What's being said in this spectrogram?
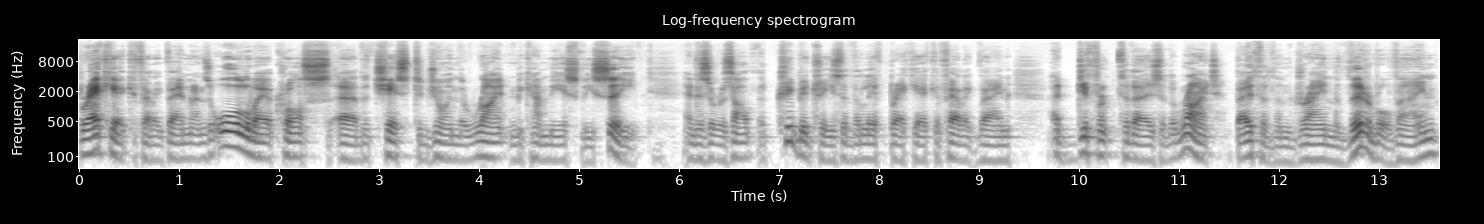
brachiocephalic vein runs all the way across uh, the chest to join the right and become the SVC. And as a result, the tributaries of the left brachiocephalic vein are different to those of the right. Both of them drain the vertebral vein,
